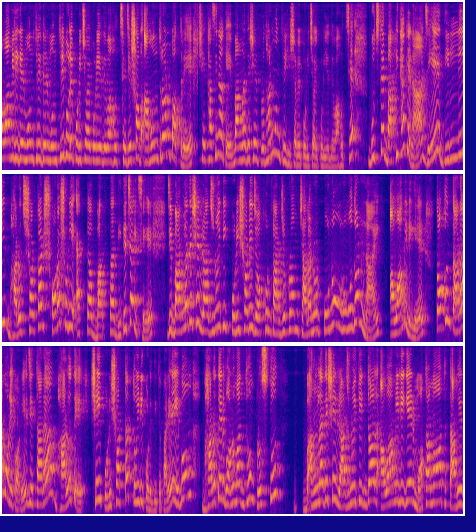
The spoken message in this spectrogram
আওয়ামী লীগের মন্ত্রীদের মন্ত্রী বলে পরিচয় করিয়ে দেওয়া হচ্ছে, যে সব আমন্ত্রণ পত্রে শেখ হাসিনাকে বাংলাদেশের প্রধানমন্ত্রী হিসেবে পরিচয় করিয়ে দেওয়া হচ্ছে। বুঝতে বাকি থাকে না যে দিল্লি, ভারত সরকার সরাসরি একটা বার্তা দিতে চাইছে যে বাংলাদেশের রাজনৈতিক পরিসরে যখন কার্যক্রম চালানোর কোনো অনুমোদন নাই আওয়ামী লীগের, তখন তারা মনে করে যে তারা ভারতে সেই পরিসরটা তৈরি করে দিতে পারে এবং ভারতের গণমাধ্যম প্রস্তুত বাংলাদেশের রাজনৈতিক দল আওয়ামী লীগের মতামত, তাদের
